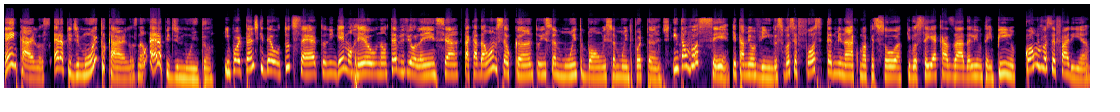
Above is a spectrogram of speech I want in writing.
Hein, Carlos? Era pedir muito, Carlos? Não era pedir muito. Importante que deu tudo certo, ninguém morreu, não teve violência, tá cada um no seu canto, isso é muito bom, isso é muito importante. Então você que tá me ouvindo, se você fosse terminar com uma pessoa que você ia casada ali um tempinho, como você faria?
